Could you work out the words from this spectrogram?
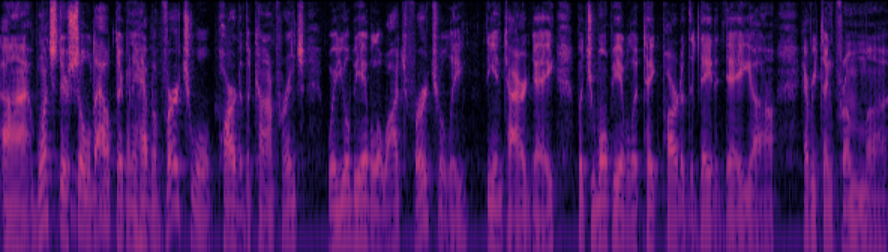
Uh, once they're sold out, they're going to have a virtual part of the conference where you'll be able to watch virtually the entire day, but you won't be able to take part of the day to day, everything from uh,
